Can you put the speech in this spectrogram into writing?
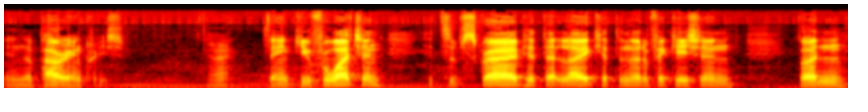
in the power increase. All right. Thank you for watching. Hit subscribe hit that like hit the notification button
